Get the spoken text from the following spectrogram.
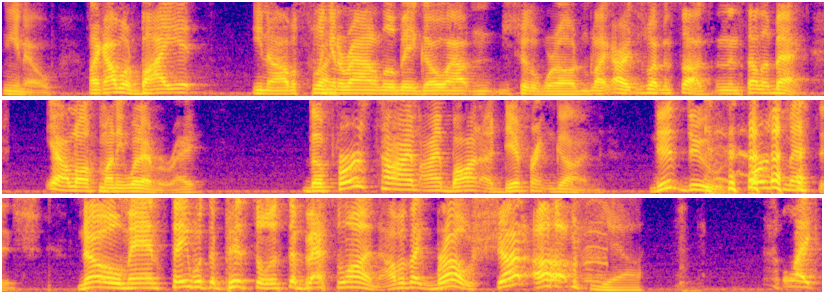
you know like I would buy it, you know I was swinging Right. around a little bit, go out into the world, and be like, all right, this weapon sucks, and then sell it back. Yeah, I lost money, whatever, right? The first time I bought a different gun, this dude first message, no man, stay with the pistol, it's the best one. I was like, bro, shut up. Yeah. like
